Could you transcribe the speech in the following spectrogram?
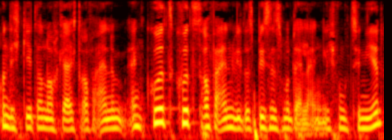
Und ich gehe dann auch gleich darauf ein, ein kurz, kurz darauf ein, wie das Businessmodell eigentlich funktioniert.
